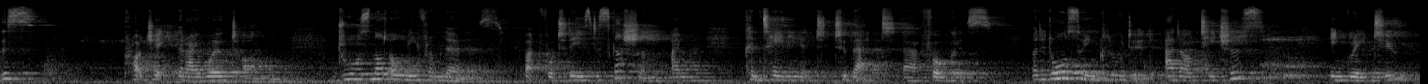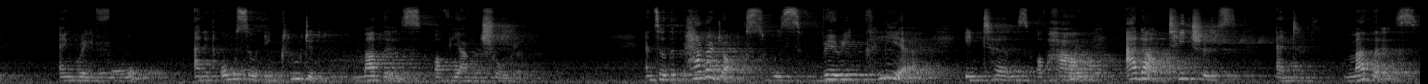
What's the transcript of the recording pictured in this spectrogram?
this project that I worked on draws not only from learners, but for today's discussion, I'm containing it to that uh, focus. But it also included adult teachers in grade two and grade four, and it also included mothers of young children. And so the paradox was very clear in terms of how adult teachers and mothers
